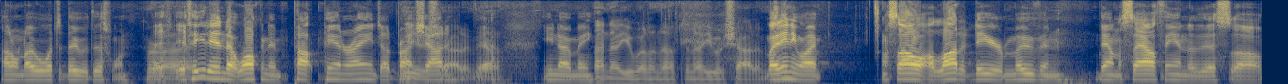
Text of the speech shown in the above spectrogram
I don't know what to do with this one. If, Right. if he'd end up walking in top pin range, I'd probably You'd shot, have him. yeah. you know me. I know you well enough to know you would have shot him. But yeah. anyway, I saw a lot of deer moving down the south end of this. Uh,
